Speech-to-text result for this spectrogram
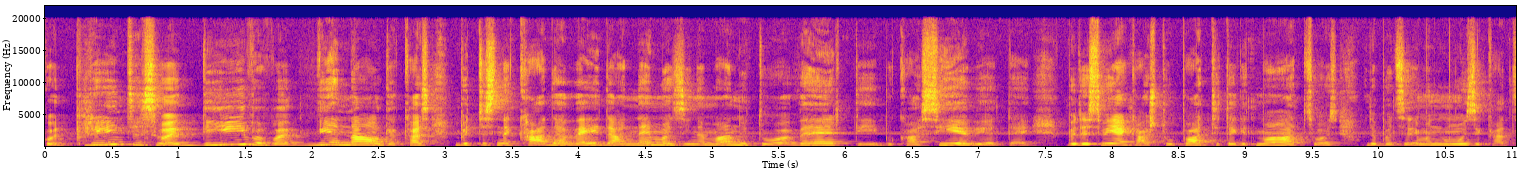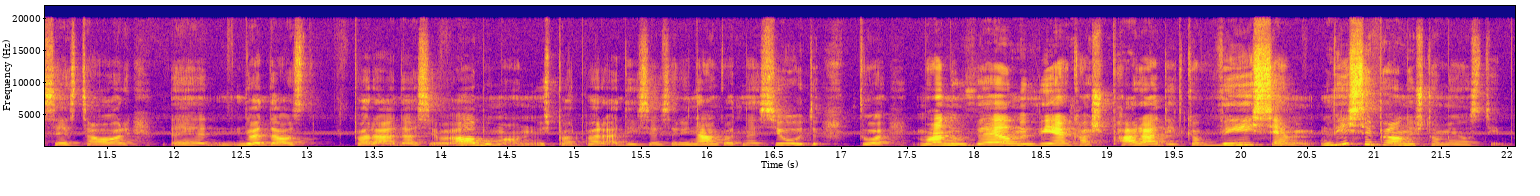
kaut princese vai dīva vai vienalga kas, bet tas nekādā veidā nemazina manu to vērtību kā sievietei. Bet es vienkārši to pati tagad mācos, un tāpēc arī man mūzikā tas ies cauri eh, ļoti daudz parādās jau albumā, un vispār parādīsies arī nākotnē. Es jūtu to manu vēlmi vienkārši parādīt, ka visiem, visi ir pelnījuši to mīlestību.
